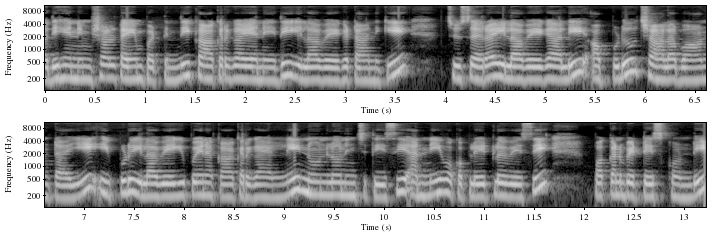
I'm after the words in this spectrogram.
పదిహేను నిమిషాలు టైం పట్టింది కాకరకాయ అనేది ఇలా వేగటానికి. చూసారా? ఇలా వేగాలి. అప్పుడు చాలా బాగుంటాయి. ఇప్పుడు ఇలా వేగిపోయిన కాకరకాయల్ని నూనెలో నుంచి తీసి అన్నీ ఒక ప్లేట్లో వేసి పక్కన పెట్టేసుకోండి.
